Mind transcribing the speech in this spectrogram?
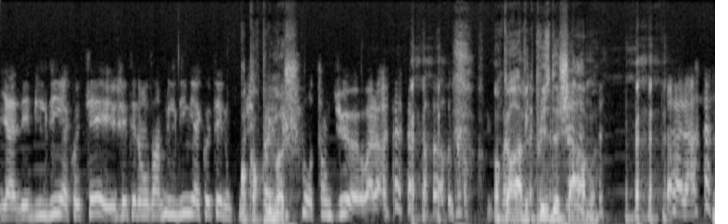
Il y a des buildings à côté et j'étais dans un building à côté, donc moi, Encore plus moche. tout entendu, euh, voilà. Encore plus Encore moche. avec plus de charme. Voilà. Euh,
